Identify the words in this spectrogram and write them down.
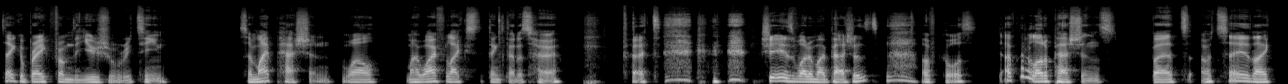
take a break from the usual routine. So, my passion, well, my wife likes to think that it's her, but she is one of my passions, of course. I've got a lot of passions, but I would say like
